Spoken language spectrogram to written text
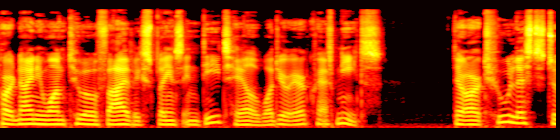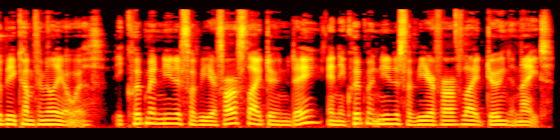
Part 91205 explains in detail what your aircraft needs, there are two lists to become familiar with equipment needed for VFR flight during the day and equipment needed for VFR flight during the night.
